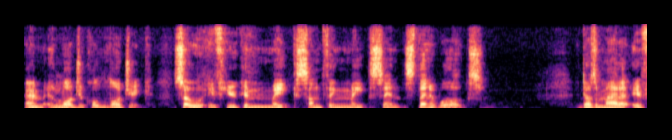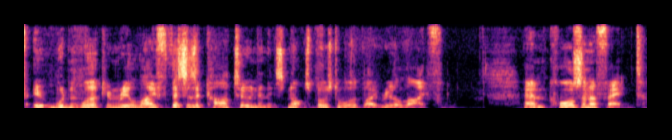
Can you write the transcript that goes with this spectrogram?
Um, illogical logic. So if you can make something make sense, then it works. It doesn't matter if it wouldn't work in real life. This is a cartoon and it's not supposed to work like real life. Um, cause and effect.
